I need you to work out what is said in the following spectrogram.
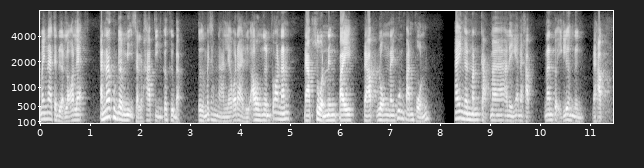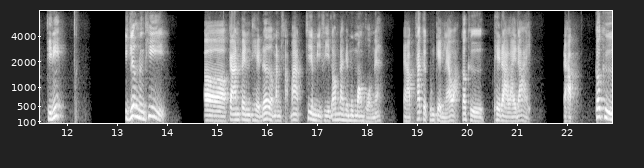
ไม่น่าจะเดือดร้อนแล้ว อันนั้นคุณจะมีอิสรภาพจริงก็คือแบบ ออไม่ทำงานแล้วก็ได้ หรือเอาเงินก้อนนั้นนะครับส่วนหนึ่งไปนะครับลงในหุ้นปันผล ให้เงินมันกลับมาอะไรเงี้ยนะครับ นั่นก็อีกเรื่องหนึ่งนะครับ ทีนี้อีกเรื่องหนึ่งที่เอ่อการเป็นเทรดเดอร์มันสามารถที่จะมีฟรีดอมได้ในมุมมองผมนะนะครับถ้าเกิดคุณเก่งแล้วอะก็คือเพดานรายได้นะครับ ก็คือ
